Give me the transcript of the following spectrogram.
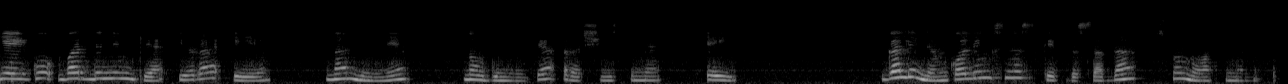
Jeigu vardininkė yra ė, naminė, naudininkė rašysime ei. Galininko linksnis, kaip visada, su nosinėmis.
